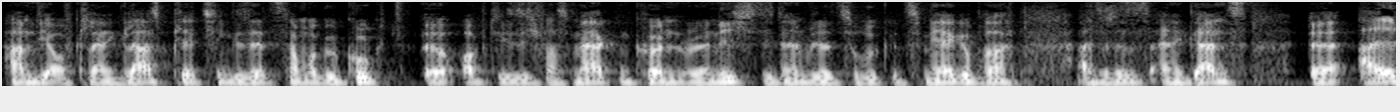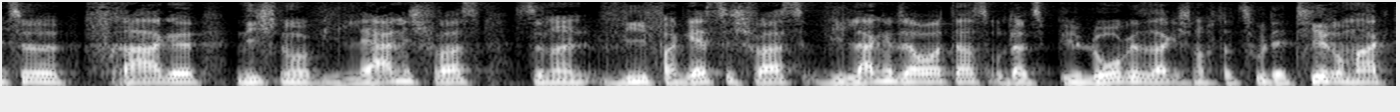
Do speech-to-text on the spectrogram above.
haben die auf kleine Glasplättchen gesetzt, haben wir geguckt, äh, ob die sich was merken können oder nicht, sie dann wieder zurück ins Meer gebracht. Also das ist eine ganz äh, alte Frage, nicht nur wie lerne ich was, sondern wie vergesse ich was, wie lange dauert das und als Biologe sage ich noch dazu, der Tieremarkt,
